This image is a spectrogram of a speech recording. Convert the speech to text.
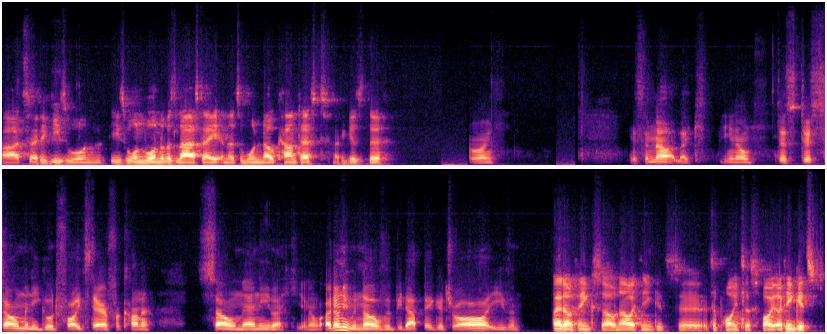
Uh, I think he's won. He's won one of his last eight, and it's a one no contest. I think is the right. It's not like you know. There's there's so many good fights there for Connor. So many, like you know. I don't even know if it'd be that big a draw even. I don't think so. No, I think it's a it's a pointless fight. I think it's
